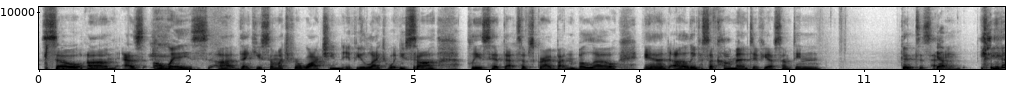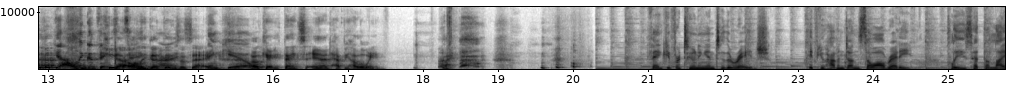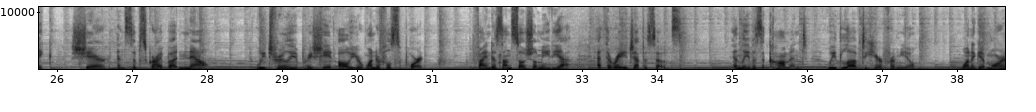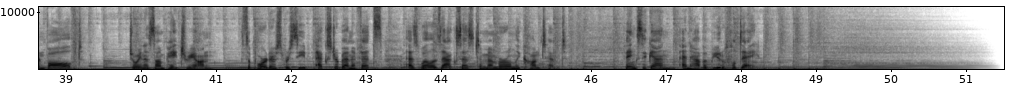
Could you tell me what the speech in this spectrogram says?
So, um, as always, uh, thank you so much for watching. If you liked what you saw, please hit that subscribe button below and uh, leave us a comment if you have something good to say. Yep. Yeah, only good things. to Yeah, say. only good All things right. to say. Thank you. Okay, thanks and happy Halloween. Thank you for tuning into The Rage. If you haven't done so already, please hit the like, share, and subscribe button now. We truly appreciate all your wonderful support. Find us on social media at The Rage Episodes. And leave us a comment. We'd love to hear from you. Want to get more involved? Join us on Patreon. Supporters receive extra benefits as well as access to member only content. Thanks again and have a beautiful day.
